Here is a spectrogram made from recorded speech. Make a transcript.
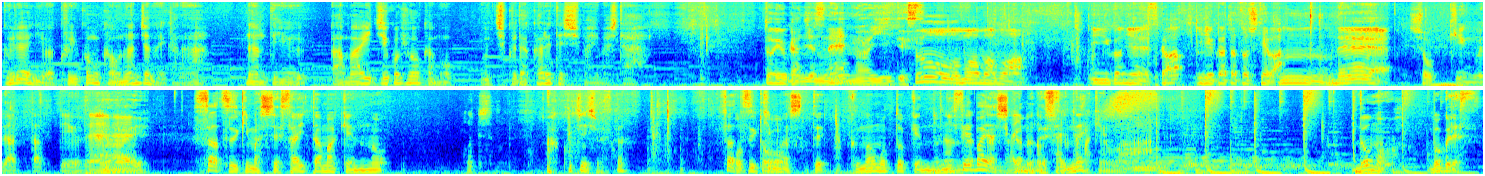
ぐらいには食い込む顔なんじゃないかな。なんていう甘い自己評価も打ち砕かれてしまいました。という感じですね。まあいいです。うんまあまあまあいい感じじゃないですか？入れ方としては、うん。ねえ。ショッキングだったっていうね。はい。さあ続きまして埼玉県のこっちあこっちにしますか？さあ続きまして熊本県の偽林からですね。今の埼玉県は。どうも僕です。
